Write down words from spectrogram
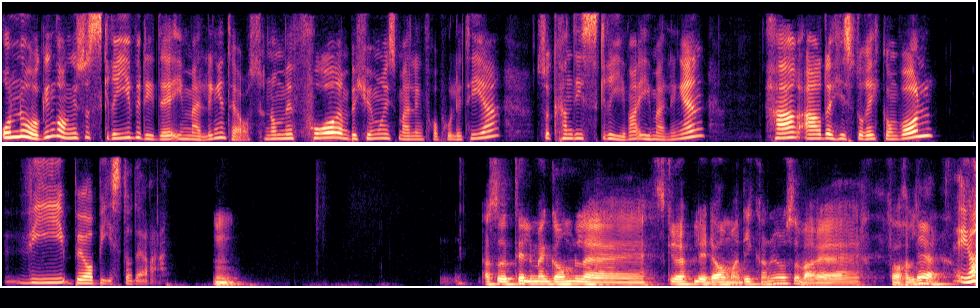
Og noen ganger så skriver de det i meldingen til oss. Når vi får en bekymringsmelding fra politiet, så kan de skrive i meldingen her er det historikk om vold. Vi bør bistå dere. Mm. Altså til og med gamle skrøpelige damer, de kan jo også være farlige. Ja.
